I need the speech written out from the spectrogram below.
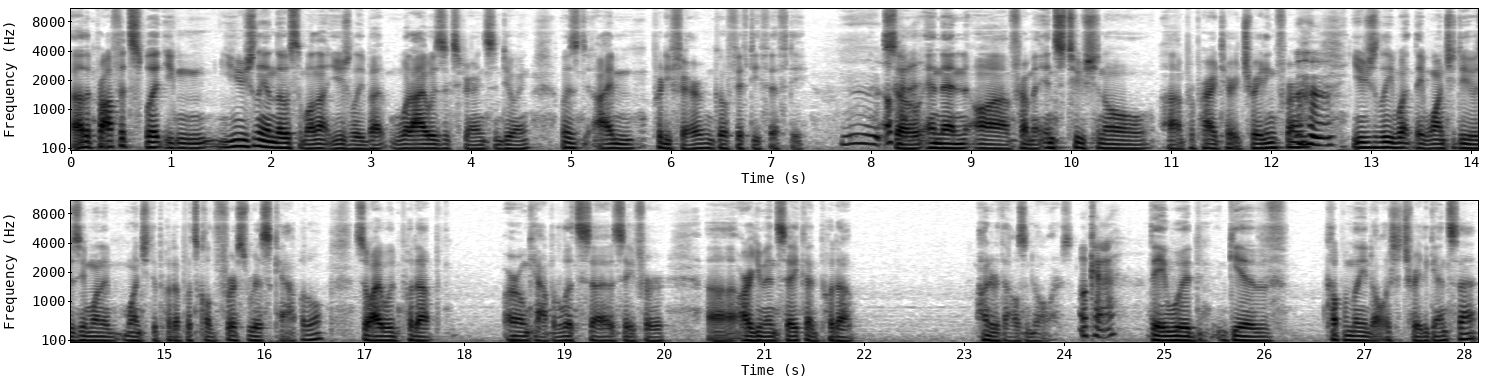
Uh, the profit split, you can usually in those, well, not usually, but what I was experienced in doing was I'm pretty fair and go 50 50. So, okay. and then uh, from an institutional uh, proprietary trading firm, usually what they want you to do is they want to want you to put up what's called first risk capital. So I would put up our own capital. Let's uh, say for uh, argument's sake, I'd put up hundred thousand dollars Okay. they would give a couple million dollars to trade against that.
